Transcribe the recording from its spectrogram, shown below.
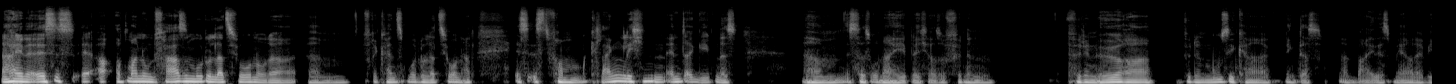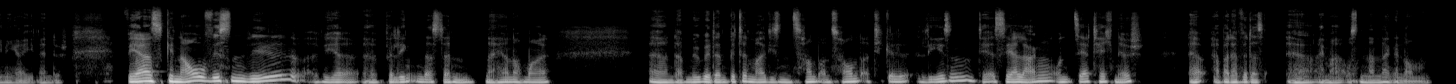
Nein, es ist, äh, ob man nun Phasenmodulation oder ähm, Frequenzmodulation hat, es ist vom klanglichen Endergebnis ähm, ist das unerheblich. Also für den, für den Hörer für den Musiker klingt das beides mehr oder weniger identisch. Wer es genau wissen will, wir äh, verlinken das dann nachher nochmal. Äh, da möge dann bitte mal diesen Sound on Sound Artikel lesen. Der ist sehr lang und sehr technisch, äh, aber da wird das äh, einmal auseinandergenommen,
